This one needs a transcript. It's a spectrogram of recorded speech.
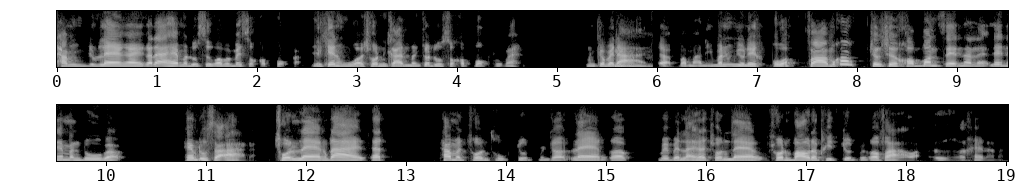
ทำรุนแรงไงก็ได้ให้มันรู้สึกว่ามันไม่สกปรกอะอย่างเช่นหัวชนกันมันก็ดูสกปรกถูกไหมมันก็ไม่ได้อืมจะประมาณนี้มันอยู่ในผมว่าฟาวล์มันก็เชิงเชิงคอมมอนเซนส์นั่นแหละเล่นให้มันดูแบบให้มันดูสะอาดอะชนแรงได้ ถ้า ถ้ามันชนถูกจุดมันก็แรงก็ไม่เป็นไรถ้าชนแรงชนเบาแต่ผิดจุดมันก็ฟาวล์อะเออก็แค่นั้นอะ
